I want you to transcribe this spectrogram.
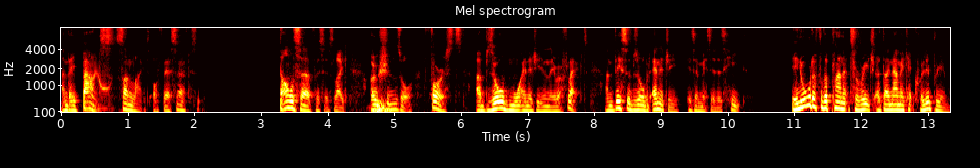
and they bounce sunlight off their surfaces. Dull surfaces like oceans or forests absorb more energy than they reflect and this absorbed energy is emitted as heat. In order for the planet to reach a dynamic equilibrium,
